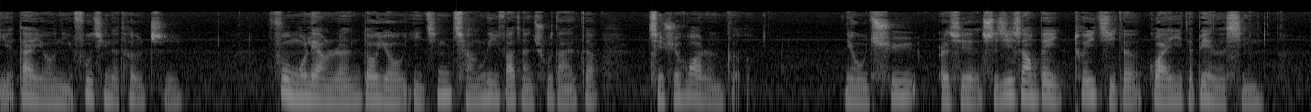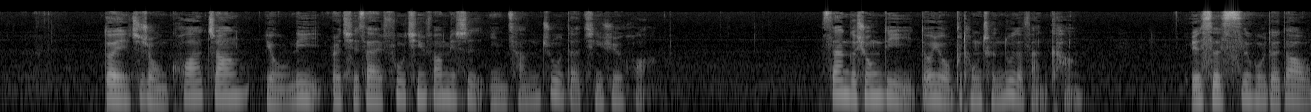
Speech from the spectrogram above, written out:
也带有你父亲的特质。父母两人都有已经强力发展出来的情绪化人格，扭曲而且实际上被推挤的怪异的变了形。对这种夸张有力，而且在父亲方面是隐藏住的情绪化，三个兄弟都有不同程度的反抗。约瑟似乎得到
